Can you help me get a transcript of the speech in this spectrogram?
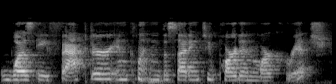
was a factor in Clinton deciding to pardon Marc Rich,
